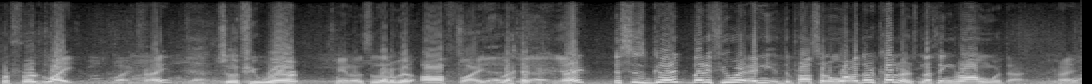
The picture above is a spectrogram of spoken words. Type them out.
preferred white. White, Right? yeah. So if you wear, you know, it's a little bit off white, Yeah, right? yeah, right? This is good, but if you wear any, the Prophet wore other colors, nothing wrong with that, right?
